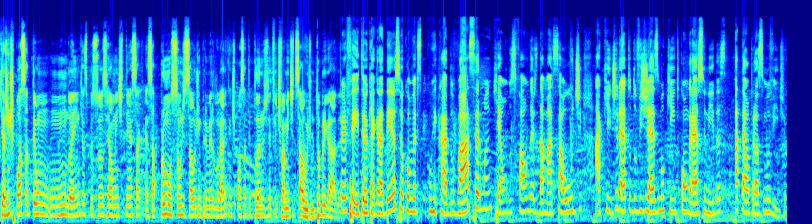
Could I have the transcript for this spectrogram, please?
que a gente possa ter um, um, mundo aí em que as pessoas realmente tenham essa, essa promoção de saúde em primeiro lugar e que a gente possa ter planos efetivamente de saúde. Muito obrigado. Perfeito, eu que agradeço. Eu conversei com o Ricardo Wasserman, que é um dos founders da Mar Saúde, aqui direto do 25º Congresso Unidas. Até o próximo vídeo.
